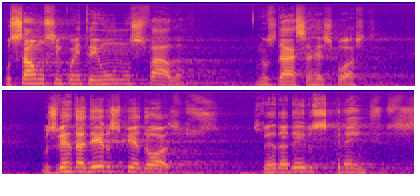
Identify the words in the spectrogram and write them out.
O Salmo 51 nos fala, nos dá essa resposta. Os verdadeiros piedosos, os verdadeiros crentes,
